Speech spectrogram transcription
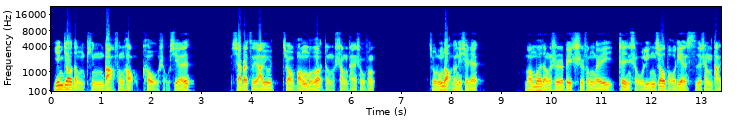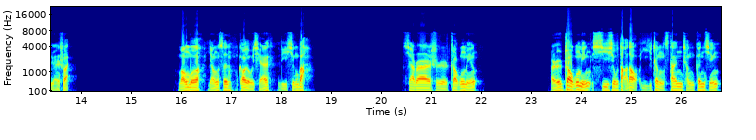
殷郊等听罢封号，叩首谢恩。下边子牙又叫王魔等上坛受封。九龙岛的那些人，王魔等是被敕封为镇守凌霄宝殿四圣大元帅。王魔、杨森、高有钱、李兴霸。下边是赵公明，而赵公明西修大道，以正三成根行，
